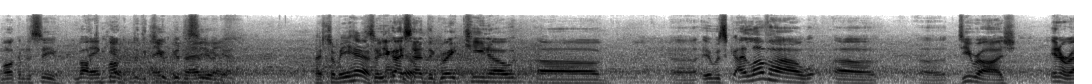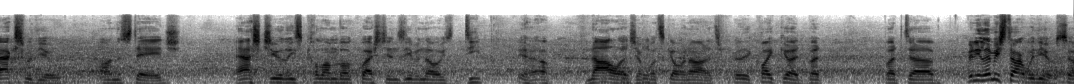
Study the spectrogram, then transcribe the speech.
welcome to see you. Welcome, Thank welcome you. to Thank theCUBE, good to see you again. Nice to be here. So you Thank guys had the great keynote. Uh, uh, it was, I love how uh, uh, Dheeraj interacts with you on the stage, asks you these Columbo questions, even though he's deep you know, knowledge of what's going on. It's really quite good, but, but uh, Binny, let me start with you. So,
